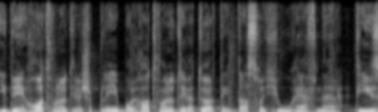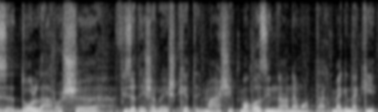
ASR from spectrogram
idén 65 éves a Playboy, 65 éve történt az, hogy Hugh Hefner 10 dolláros fizetésemelést kért egy másik magazinnál, nem adták meg neki,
